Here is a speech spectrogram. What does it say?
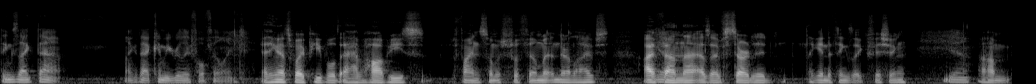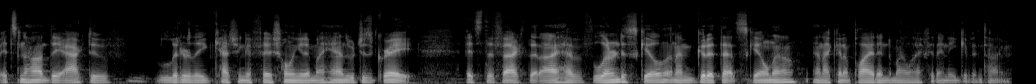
things like that. Like that can be really fulfilling. I think that's why people that have hobbies find so much fulfillment in their lives. I've Yeah. found that as I've started like into things like fishing. Yeah. Um, it's not the act of literally catching a fish, holding it in my hands, which is great. It's the fact that I have learned a skill and I'm good at that skill now, and I can apply it into my life at any given time.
